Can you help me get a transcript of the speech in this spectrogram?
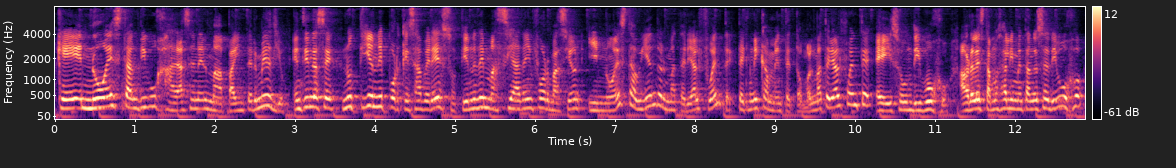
que no están dibujadas en el mapa intermedio. Entiéndase, no tiene por qué saber eso. Tiene demasiada información y no está viendo el material fuente. Técnicamente tomó el material fuente e hizo un dibujo. Ahora le estamos alimentando ese dibujo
